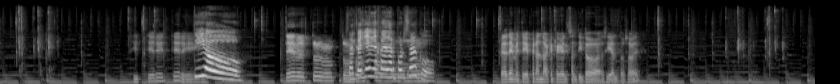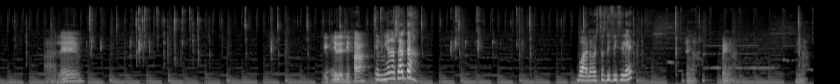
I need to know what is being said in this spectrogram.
¡Tío! Toro, toro, Salta ya y deja de dar por saco. Espérate, me estoy esperando a que pegue el saltito así alto, ¿sabes? ¿Qué quieres, hija? Que el mío no salta. Bueno, esto es difícil, ¿eh? Venga, venga. Venga.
